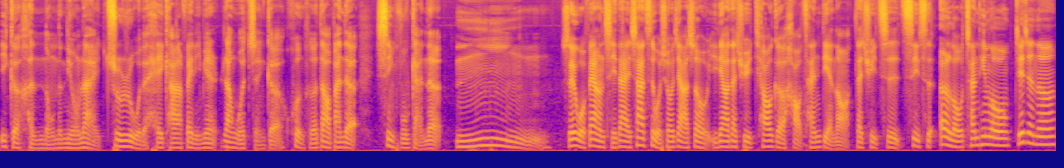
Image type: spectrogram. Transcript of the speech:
一个很浓的牛奶注入我的黑咖啡里面，让我整个混合到般的幸福感呢。嗯。所以我非常期待下次我休假的时候，一定要再去挑个好餐点哦，再去一次吃一次二楼餐厅喽。接着呢，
